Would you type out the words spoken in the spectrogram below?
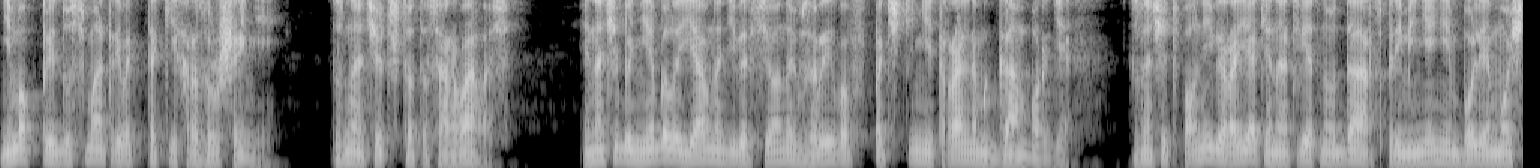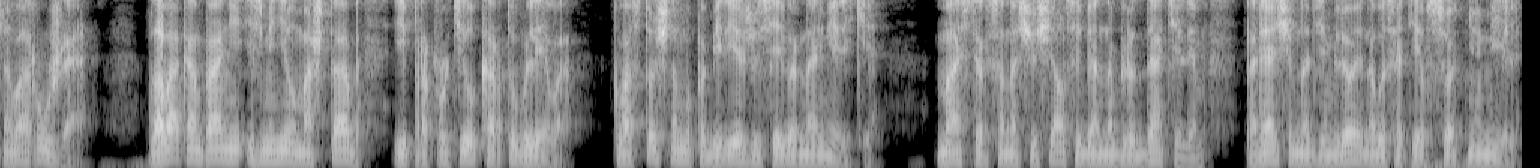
не мог предусматривать таких разрушений. Значит, что-то сорвалось. Иначе бы не было явно диверсионных взрывов в почти нейтральном Гамбурге. Значит, вполне вероятен ответный удар с применением более мощного оружия. Глава компании изменил масштаб и прокрутил карту влево, к восточному побережью Северной Америки. Мастерсон ощущал себя наблюдателем, парящим над землей на высоте в сотню миль.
